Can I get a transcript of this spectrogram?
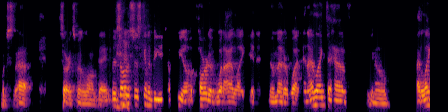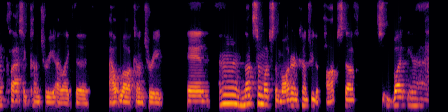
which is, uh, sorry, it's been a long day. There's always just going to be, you know, a part of what I like in it, no matter what. And I like to have, you know, I like classic country. I like the outlaw country, and uh, not so much the modern country, the pop stuff. But you, know,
